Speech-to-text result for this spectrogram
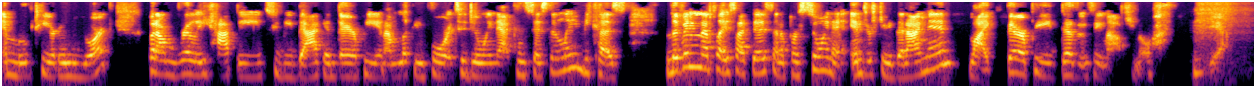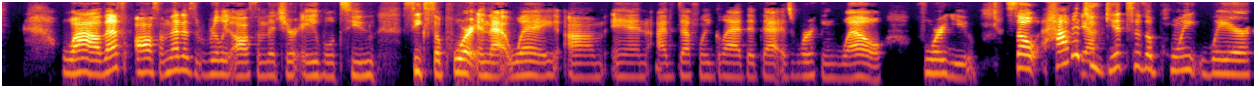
and moved here to New York. But I'm really happy to be back in therapy, and I'm looking forward to doing that consistently because living in a place like this and pursuing an industry that I'm in, like therapy doesn't seem optional. yeah. Wow, that's awesome. That is really awesome that you're able to seek support in that way. Um, and I'm definitely glad that that is working well for you. So, how did yeah. you get to the point where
